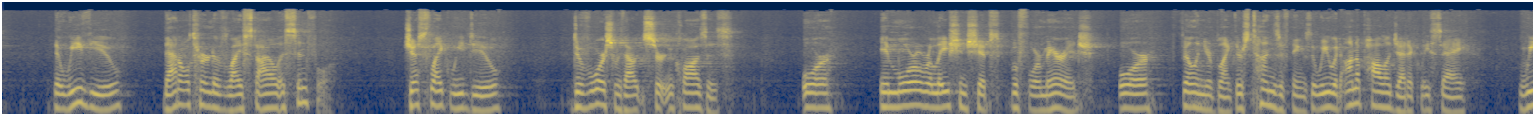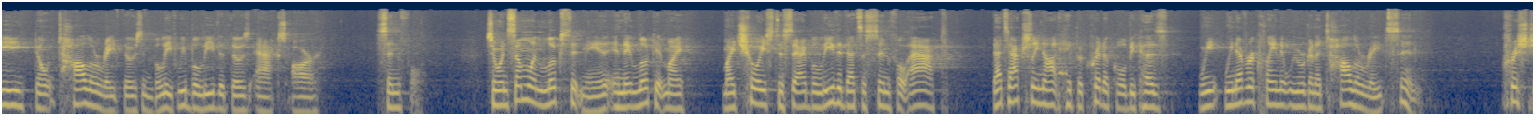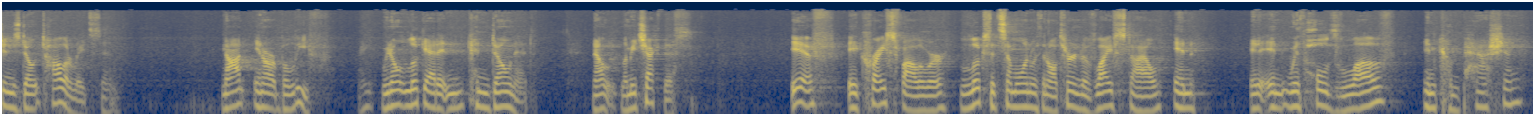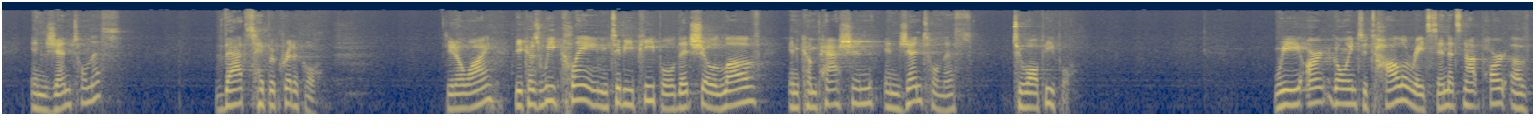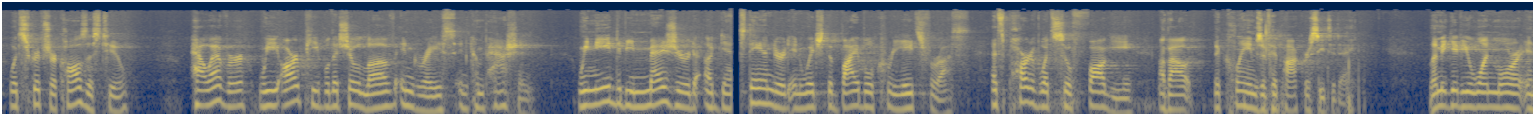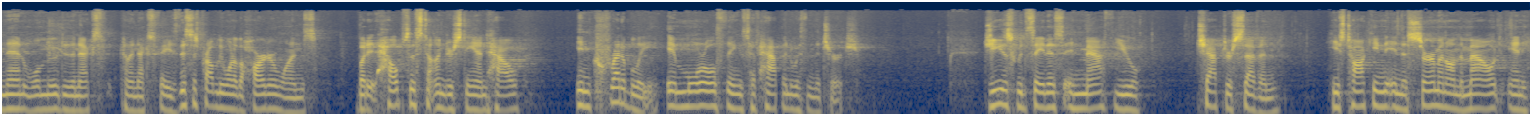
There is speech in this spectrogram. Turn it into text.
that we view that alternative lifestyle as sinful, just like we do divorce without certain clauses, or immoral relationships before marriage, or fill in your blank. There's tons of things that we would unapologetically say we don't tolerate those in belief. We believe that those acts are sinful. So when someone looks at me and they look at my my choice to say, I believe that that's a sinful act, that's actually not hypocritical because we, we never claimed that we were going to tolerate sin. Christians don't tolerate sin, not in our belief. Right? We don't look at it and condone it. Now, let me check this. If a Christ follower looks at someone with an alternative lifestyle and, and, and withholds love and compassion and gentleness, that's hypocritical. Do you know why? Because we claim to be people that show love and compassion and gentleness to all people. We aren't going to tolerate sin. That's not part of what Scripture calls us to. However, we are people that show love and grace and compassion. We need to be measured against the standard in which the Bible creates for us. That's part of what's so foggy about the claims of hypocrisy today. Let me give you one more and then we'll move to the next kind of next phase. This is probably one of the harder ones, but it helps us to understand how incredibly immoral things have happened within the church. Jesus would say this in Matthew chapter 7. He's talking in the Sermon on the Mount and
